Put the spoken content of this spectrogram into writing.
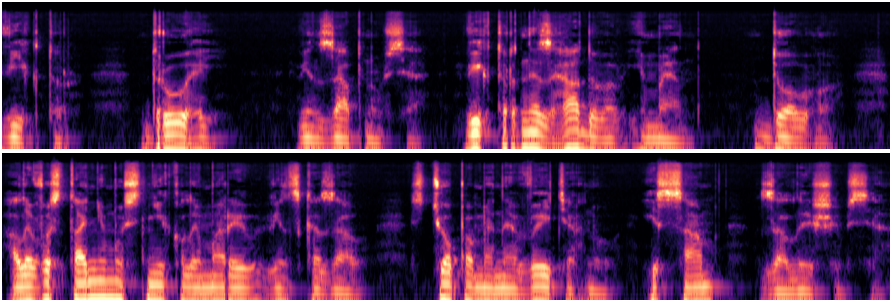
Віктор, другий він запнувся. Віктор не згадував імен довго, але в останньому сні, коли марив, він сказав: Стьопа мене витягнув і сам залишився.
